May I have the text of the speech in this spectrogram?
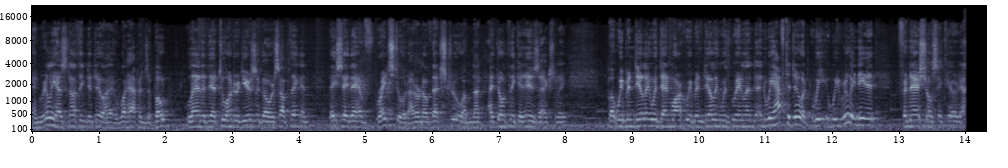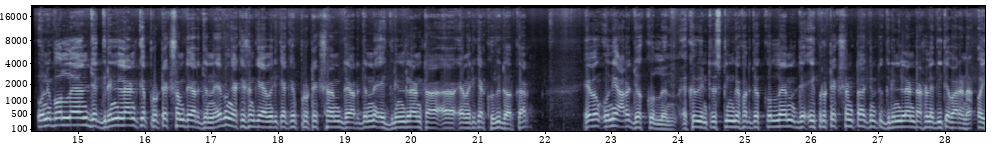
and really has nothing to do. I, what happens? A boat landed there 200 years ago or something, and they say they have rights to it. I don't know if that's true. I'm not. I don't think it is actually. But we've been dealing with Denmark. We've been dealing with Greenland, and we have to do it. We we really need it for national security. উনি বললেন যে গ্রিনল্যান্ডকে প্রোটেকশন দেওয়ার জন্য এবং একই সঙ্গে আমেরিকাকে প্রোটেকশন দেওয়ার জন্য এই গ্রিনল্যান্ডটা আহ, আমেরিকার খুবই দরকার এবং উনি আরও যোগ করলেন। খুব ইন্টারেস্টিং ব্যাপার যোগ করলেন যে এই প্রোটেকশনটা কিন্তু গ্রিনল্যান্ড আসলে দিতে পারে না। ওই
